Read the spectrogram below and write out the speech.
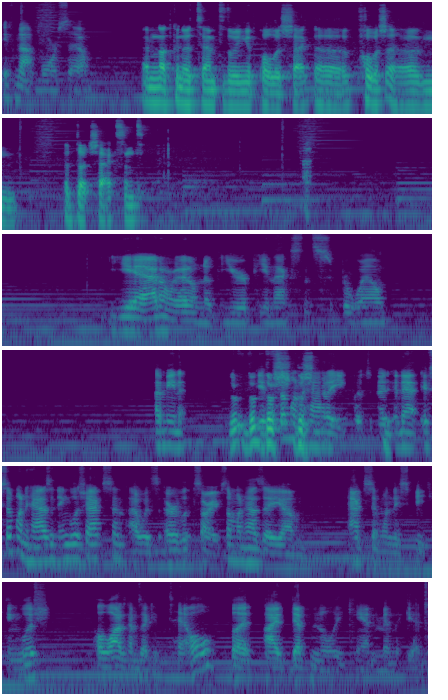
If not more so. I'm not gonna attempt doing a Polish ac- uh, Polish um, a Dutch accent. Yeah, I don't I don't know the European accents super well. I mean, The, the, if the, someone the, had a English, an, a- if someone has an English accent, I would, or sorry, if someone has a um accent when they speak English, a lot of times I can tell, but I definitely can't mimic it.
